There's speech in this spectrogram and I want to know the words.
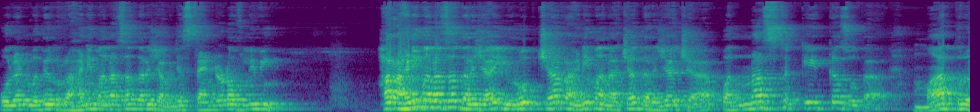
पोलंडमधील राहणीमानाचा दर्जा म्हणजे स्टँडर्ड ऑफ लिव्हिंग हा राहणीमानाचा दर्जा युरोपच्या राहणीमानाच्या दर्जाच्या पन्नास टक्के इतकाच होता. मात्र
